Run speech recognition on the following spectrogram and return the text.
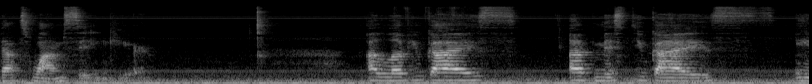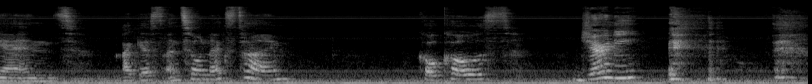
That's why I'm sitting here. I love you guys. I've missed you guys. And I guess until next time. Koko's journey.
